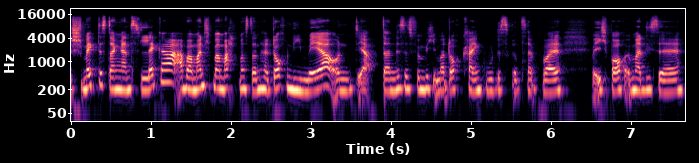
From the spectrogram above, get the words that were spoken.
schmeckt es dann ganz lecker, aber manchmal macht man es dann halt doch nie mehr und ja, dann ist es für mich immer doch kein gutes Rezept, weil ich brauche immer diese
